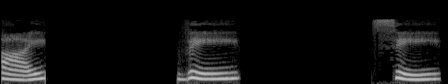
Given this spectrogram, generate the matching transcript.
i V C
